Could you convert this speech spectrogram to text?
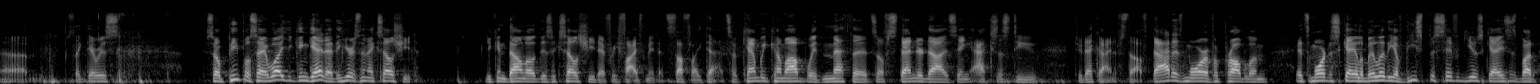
Um, it's like there is. So people say, well, you can get it. Here's an Excel sheet. You can download this Excel sheet every five minutes, stuff like that. So can we come up with methods of standardizing access to, to that kind of stuff? That is more of a problem. It's more the scalability of these specific use cases, but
